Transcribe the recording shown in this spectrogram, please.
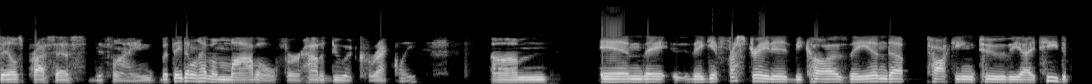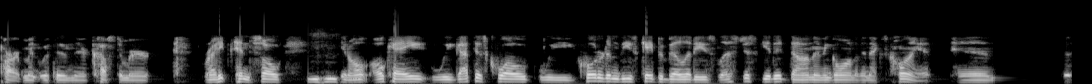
sales process defined, but they don't have a model for how to do it correctly. Um, and they they get frustrated because they end up talking to the IT department within their customer right? And so, mm-hmm. you know, okay, we got this quote, we quoted them these capabilities, let's just get it done and then go on to the next client. And the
